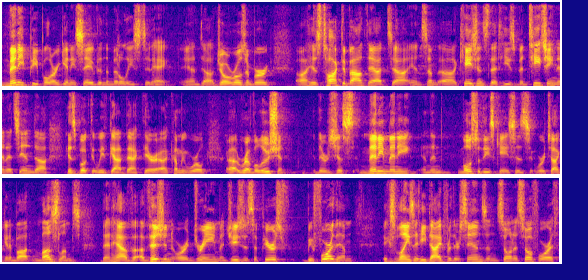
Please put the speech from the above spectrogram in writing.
Many people are getting saved in the Middle East today. And uh, Joel Rosenberg uh, has talked about that uh, in some uh, occasions that he's been teaching, and it's in uh, his book that we've got back there, uh, Coming World Revolution. There's just many, many, and then most of these cases, we're talking about Muslims that have a vision or a dream, and Jesus appears before them explains that he died for their sins and so on and so forth.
